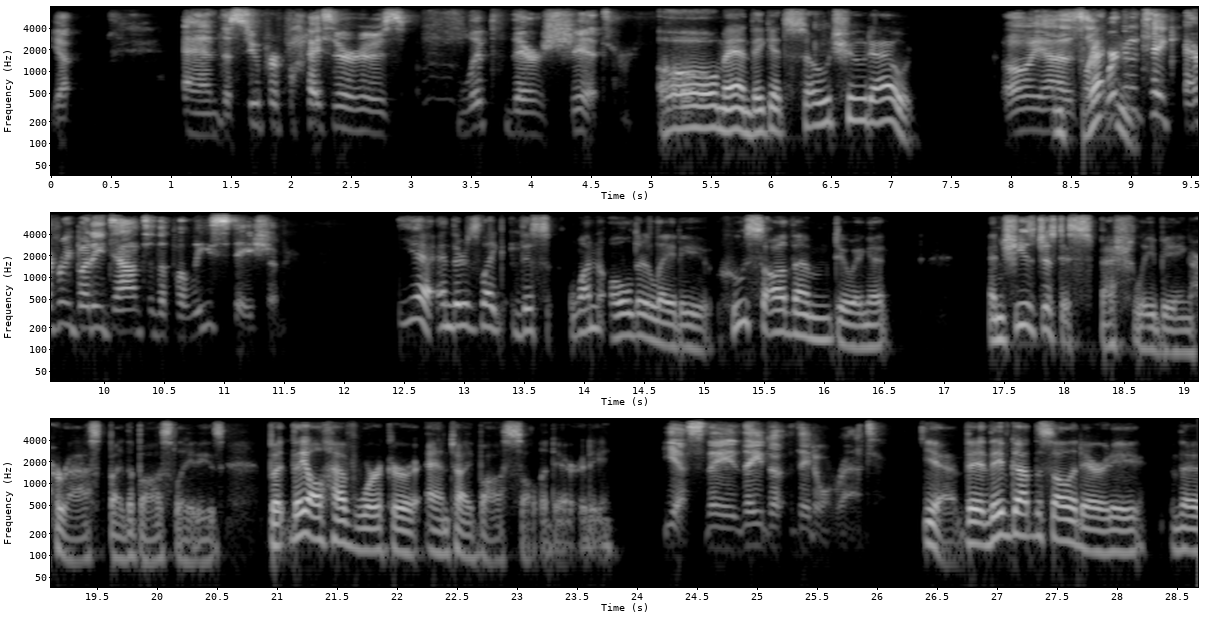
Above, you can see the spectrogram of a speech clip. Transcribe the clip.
yep. And the supervisors flip their shit. Oh man, they get so chewed out. Oh yeah, it's like we're gonna take everybody down to the police station. Yeah, and there's like this one older lady who saw them doing it, and she's just especially being harassed by the boss ladies. But they all have worker anti-boss solidarity. Yes, they they they don't rat. Yeah, they they've got the solidarity. The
